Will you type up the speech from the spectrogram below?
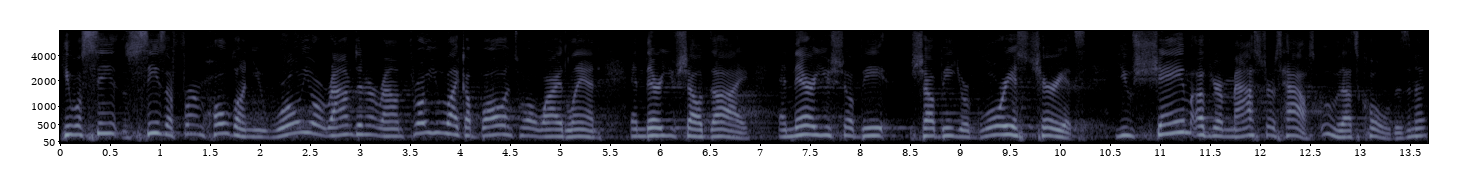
He will seize a firm hold on you, whirl you around and around, throw you like a ball into a wide land, and there you shall die. And there you shall be, shall be your glorious chariots, you shame of your master's house. Ooh, that's cold, isn't it?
